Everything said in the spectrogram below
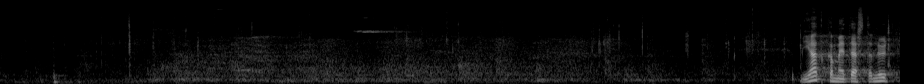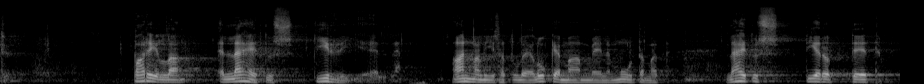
Jatkamme tästä nyt parilla lähetyskirjeellä. Anna-Liisa tulee lukemaan meille muutamat lähetystiedotteet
